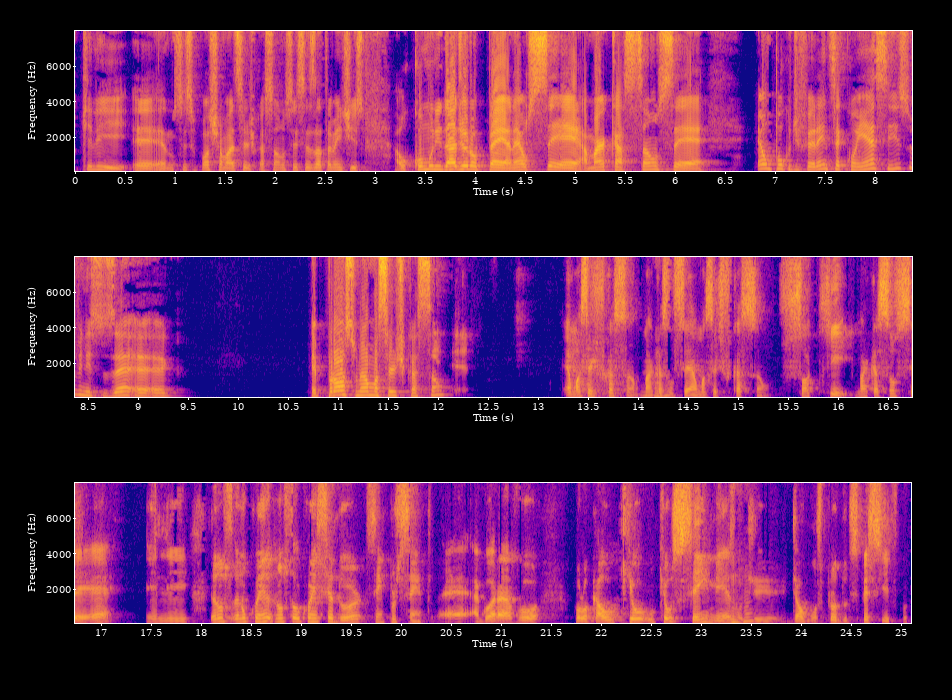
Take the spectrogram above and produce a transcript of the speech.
aquele, é, não sei se eu posso chamar de certificação, não sei se é exatamente isso. A Comunidade Europeia, né? O CE, a marcação CE. É um pouco diferente? Você conhece isso, Vinícius? É, é, é, é próximo? É uma certificação? É uma certificação. Marcação uhum. CE é uma certificação. Só que marcação CE, ele. Eu não, eu não, conheço, não sou conhecedor 100%. É, agora eu vou colocar o que eu, o que eu sei mesmo uhum. de, de alguns produtos específicos.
